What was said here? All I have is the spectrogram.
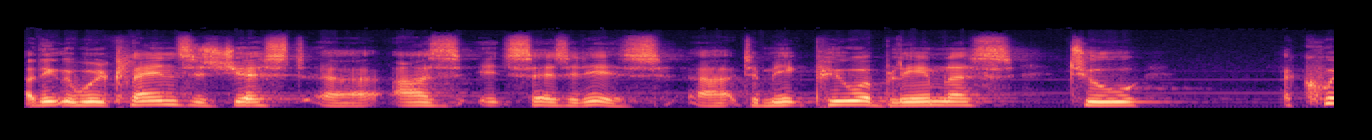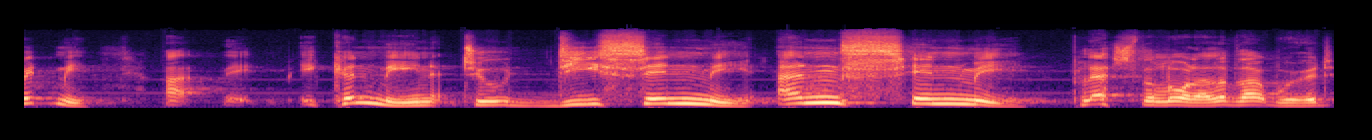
I think the word cleanse is just uh, as it says it is uh, to make pure, blameless, to acquit me. Uh, it, it can mean to de-sin me, unsin me. Bless the Lord. I love that word.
